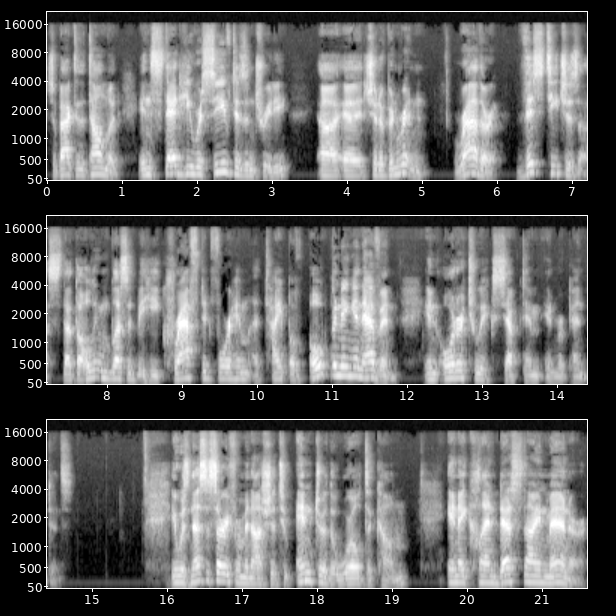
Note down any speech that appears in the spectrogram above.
So back to the Talmud. Instead, he received his entreaty. Uh, it should have been written. Rather, this teaches us that the Holy and Blessed be He crafted for him a type of opening in heaven in order to accept him in repentance. It was necessary for Menashe to enter the world to come in a clandestine manner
